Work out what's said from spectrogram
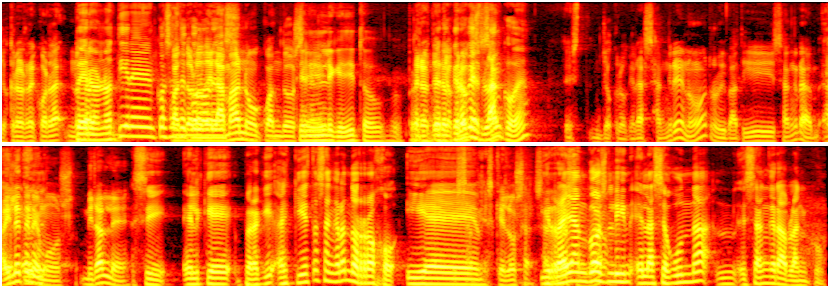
Yo creo recordar. Pero no tienen cosas Cuando de lo colores... de la mano, cuando se. Tiene un liquidito. Pero- Pero yo creo que es blanco, ¿eh? Yo creo que era sangre, ¿no? Ribati sangra. Ahí Eh, le el- tenemos, miradle. Sí, el que... Pero aquí, aquí está sangrando rojo y... eh, es que los Y Ryan Gosling en la segunda mm, sangra blanco.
